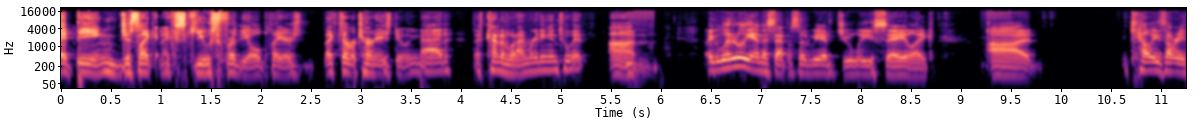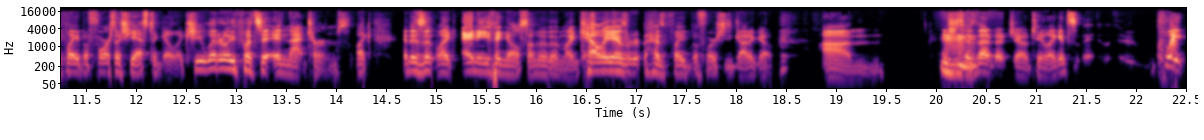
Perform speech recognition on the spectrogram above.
it being just like an excuse for the old players, like the returnees doing bad. That's kind of what I'm reading into it. Um like literally in this episode we have Julie say like uh Kelly's already played before, so she has to go. Like she literally puts it in that terms. Like it isn't like anything else other than like Kelly has has played before, she's got to go. Um, and she says that about Joe too. Like it's quite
